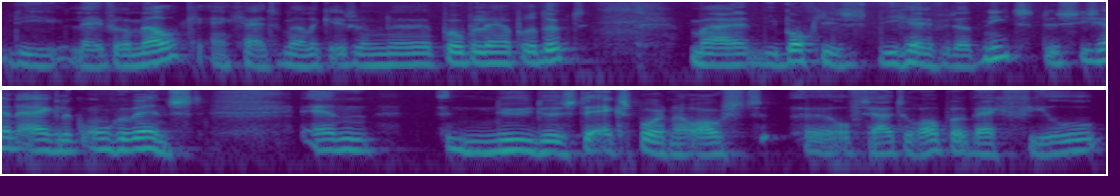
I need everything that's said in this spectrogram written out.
die leveren melk en geitenmelk is een uh, populair product. Maar die bokjes die geven dat niet, dus die zijn eigenlijk ongewenst. En nu dus de export naar Oost- uh, of Zuid-Europa wegviel,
